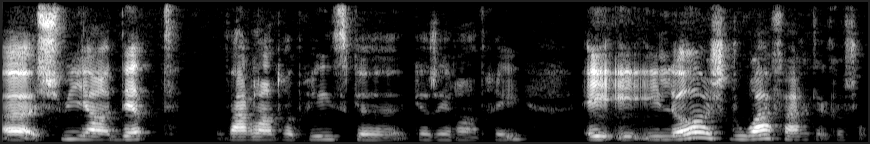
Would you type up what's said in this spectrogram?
euh, je suis en dette vers l'entreprise que, que j'ai rentrée. Et, et, là, je dois faire quelque chose.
